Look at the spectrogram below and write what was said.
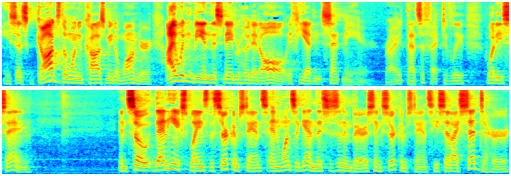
He says, God's the one who caused me to wander. I wouldn't be in this neighborhood at all if he hadn't sent me here right? That's effectively what he's saying. And so then he explains the circumstance, and once again, this is an embarrassing circumstance. He said, I said to her,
